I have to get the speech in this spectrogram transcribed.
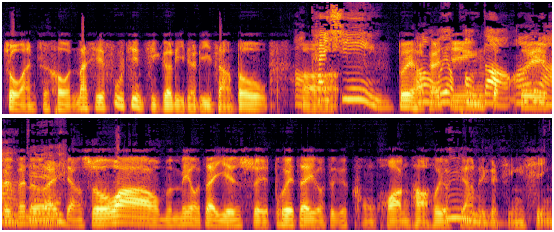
做完之后，那些附近几个里的里长都好开心。对，好开心。我有碰到。对，纷纷都在讲说，哇，我们没有在淹水，不会再有这个恐慌哈，会有这样的一个情形。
